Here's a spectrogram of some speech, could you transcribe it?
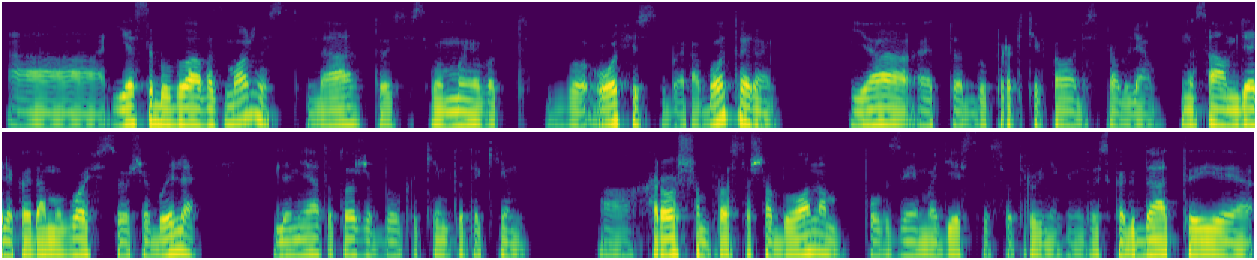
А, если бы была возможность, да, то есть если бы мы вот в офисе бы работали, я это бы практиковал без проблем. На самом деле, когда мы в офисе уже были, для меня это тоже был каким-то таким а, хорошим просто шаблоном по взаимодействию с сотрудниками. То есть когда ты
